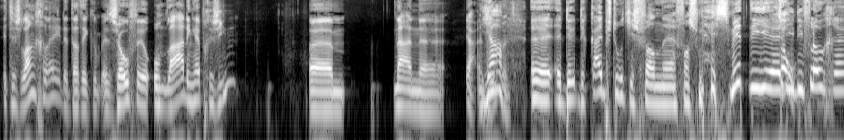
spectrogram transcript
Het is lang geleden dat ik zoveel ontlading heb gezien. Ehm, na een, eh, ja, een Ja. Eh, de, de kuipstoeltjes van, eh, van Smit, die, eh, die, die vlogen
